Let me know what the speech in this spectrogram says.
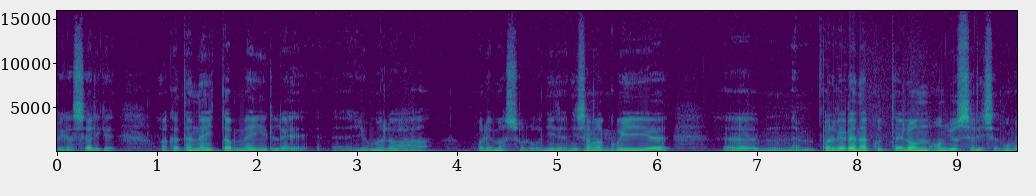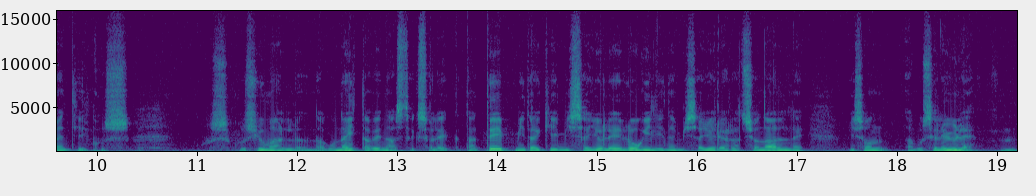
väga selge, aga ta näitab meile Jumala olemasolu, nii, niisama mm -hmm. kui äh, äh, palverännakutel on, on just sellised momendid, kus kus, kus Jumal nagu näitab ennast, eks ole, ta teeb midagi, mis ei ole loogiline, mis ei ole ratsionaalne, mis on nagu selle üle mm.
